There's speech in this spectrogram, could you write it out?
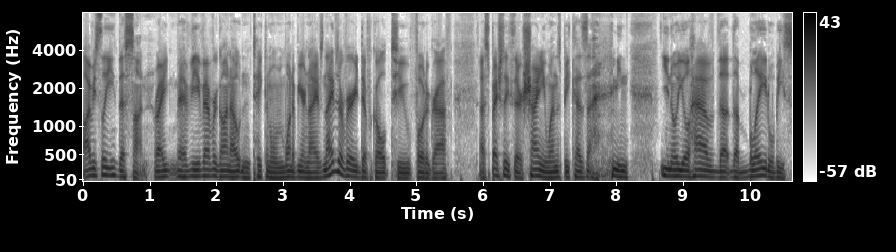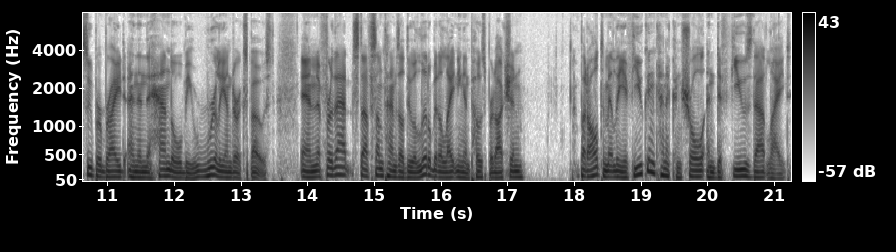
obviously the sun, right? Have you ever gone out and taken one of your knives? Knives are very difficult to photograph, especially if they're shiny ones, because I mean, you know, you'll have the the blade will be super bright, and then the handle will be really underexposed. And for that stuff, sometimes I'll do a little bit of lightning in post production. But ultimately, if you can kind of control and diffuse that light,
